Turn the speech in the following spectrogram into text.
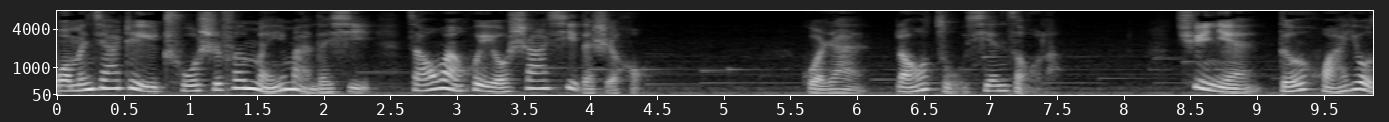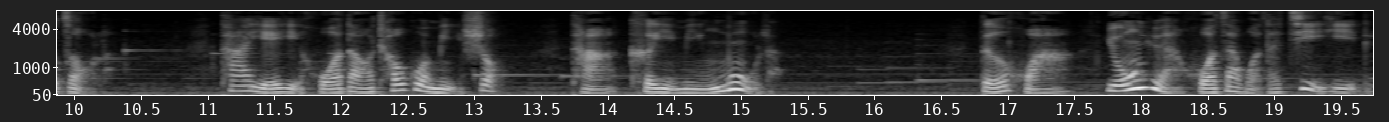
我们家这一出十分美满的戏，早晚会有杀戏的时候。果然，老祖先走了，去年德华又走了，他也已活到超过米寿，他可以瞑目了。德华永远活在我的记忆里。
